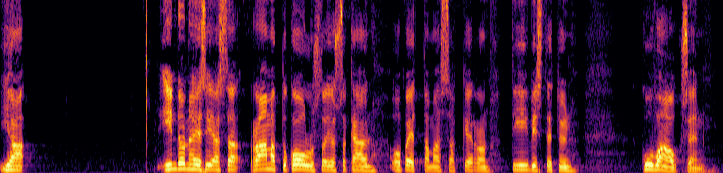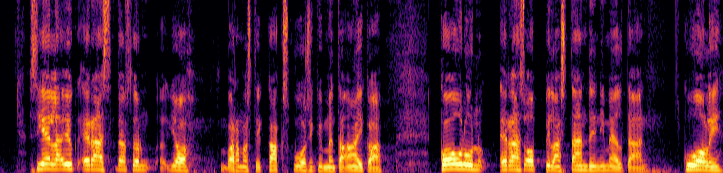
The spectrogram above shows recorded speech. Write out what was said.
Ja Indonesiassa raamattukoulusta, jossa käyn opettamassa, kerron tiivistetyn kuvauksen. Siellä eräs, tästä on jo varmasti kaksi vuosikymmentä aikaa, koulun eräs oppilas Standi nimeltään, kuoli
